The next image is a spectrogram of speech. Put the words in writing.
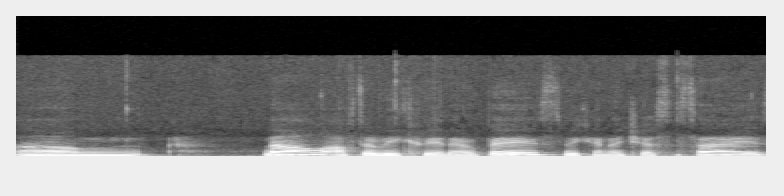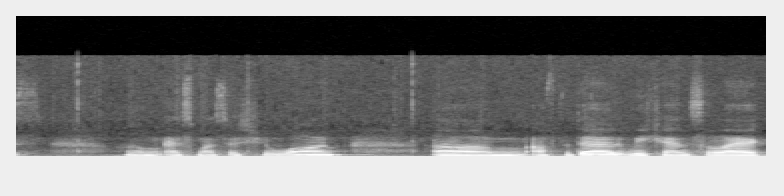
Um, now after we create our base we can adjust the size um, as much as you want. Um, after that we can select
